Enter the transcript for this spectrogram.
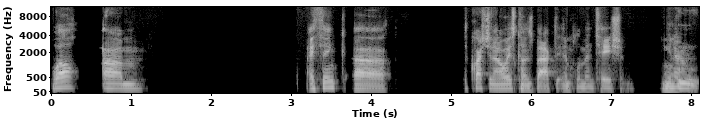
Well, um, I think uh, the question always comes back to implementation. You know,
